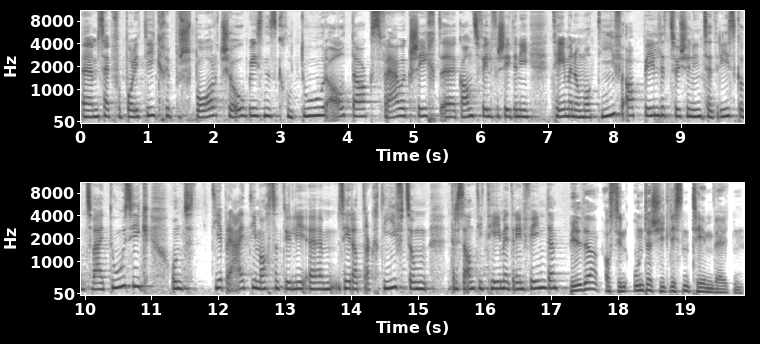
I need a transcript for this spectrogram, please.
Ähm, es hat von Politik über Sport, Showbusiness, Kultur, Alltags, Frauengeschichte äh, ganz viele verschiedene Themen und Motive abbildet zwischen 1930 und 2000 und die Breite macht es natürlich ähm, sehr attraktiv, um interessante Themen drin zu finden. Bilder aus den unterschiedlichsten Themenwelten,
